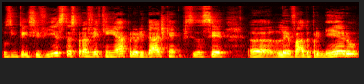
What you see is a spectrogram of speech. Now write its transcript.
os intensivistas para ver quem é a prioridade, quem é que precisa ser uh, levado primeiro,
